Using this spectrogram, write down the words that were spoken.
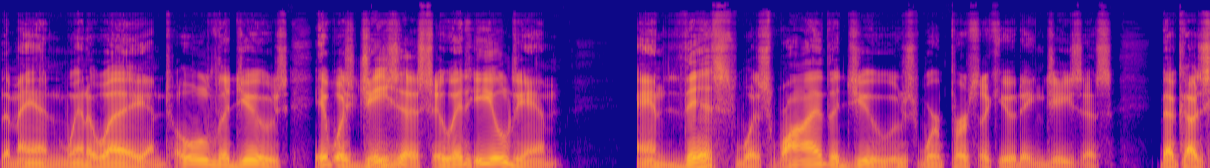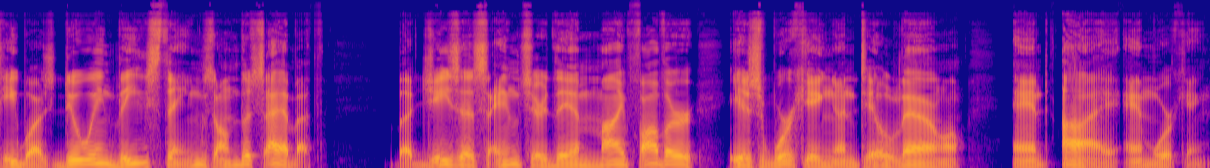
The man went away and told the Jews it was Jesus who had healed him. And this was why the Jews were persecuting Jesus, because he was doing these things on the Sabbath. But Jesus answered them, My Father is working until now, and I am working.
